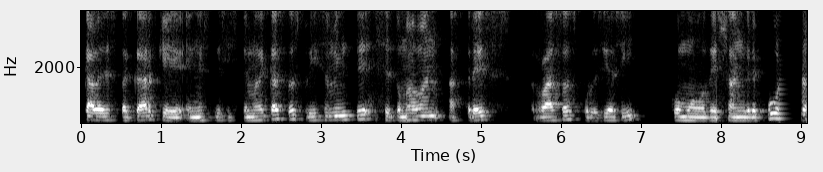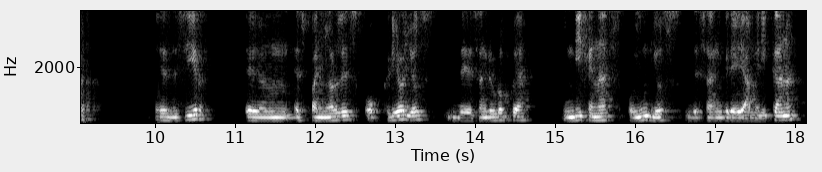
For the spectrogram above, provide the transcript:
Cabe destacar que en este sistema de castas precisamente se tomaban a tres razas, por decir así, como de sangre pura, es decir, em, españoles o criollos de sangre europea indígenas o indios de sangre americana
